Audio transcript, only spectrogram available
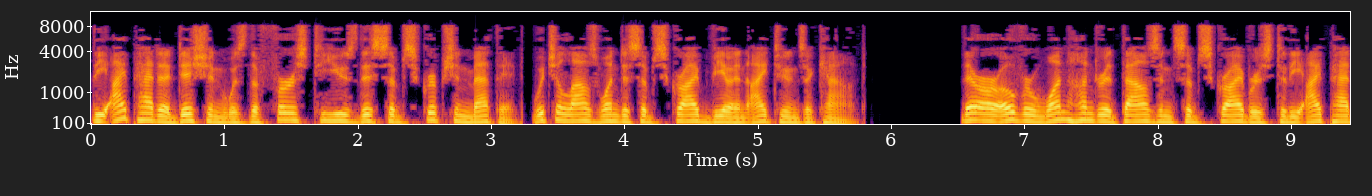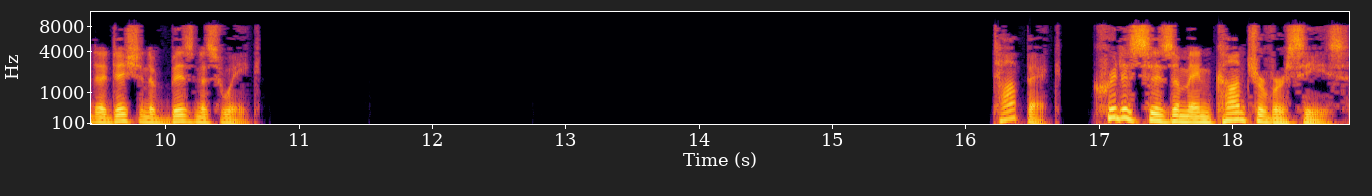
The iPad edition was the first to use this subscription method, which allows one to subscribe via an iTunes account. There are over 100,000 subscribers to the iPad edition of Businessweek. Criticism and controversies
